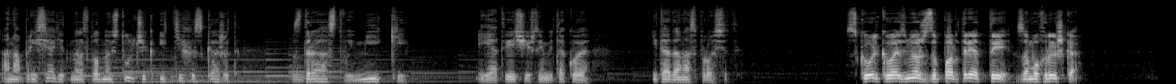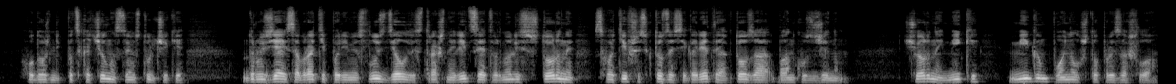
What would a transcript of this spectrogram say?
Она присядет на раскладной стульчик и тихо скажет «Здравствуй, Микки». И я отвечу что-нибудь такое, и тогда она спросит «Сколько возьмешь за портрет ты, замухрышка?» Художник подскочил на своем стульчике. Друзья и собратья по ремеслу сделали страшные лица и отвернулись в стороны, схватившись кто за сигареты, а кто за банку с джином. Черный Микки мигом понял, что произошло.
